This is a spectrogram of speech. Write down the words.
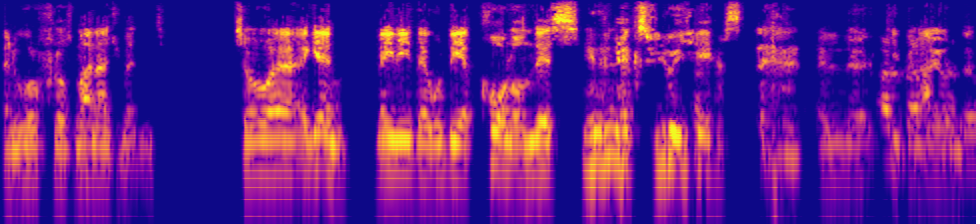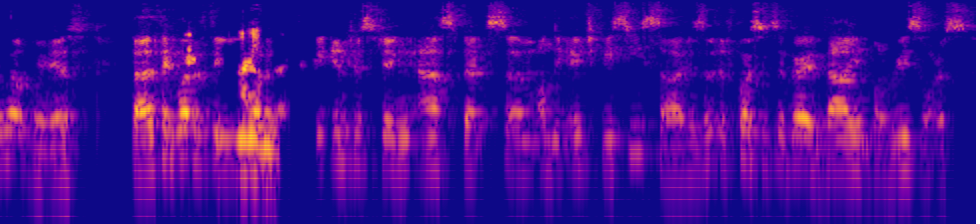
and workflows management. So uh, again, maybe there will be a call on this in the next few years, and uh, keep I'm, an eye on that. There will be, yes. But I think one of the, one of the interesting aspects um, on the HPC side is, of course, it's a very valuable resource.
